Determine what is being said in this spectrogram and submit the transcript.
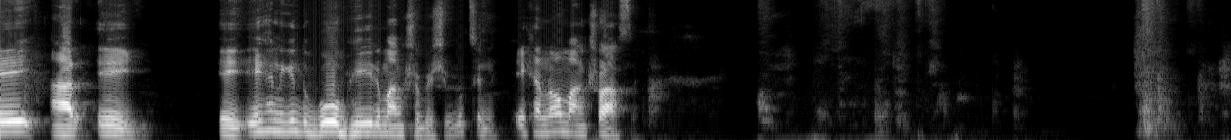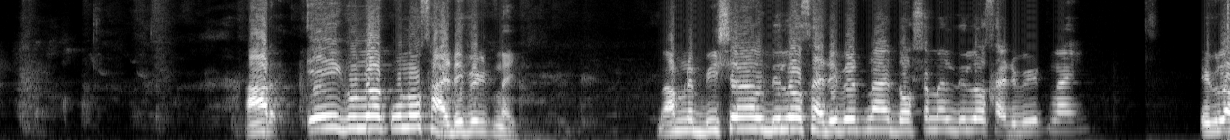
এই আর এই এই, এখানে কিন্তু গভীর মাংস বেশি, বুঝছেন? এখানেও মাংস আছে। আর এইগুলো কোনো সাইড এফেক্ট নাই। আপনি বিশ এম এল দিলেও সাইড এফেক্ট নাই, দশ এম এল দিলেও সাইড এফেক্ট নাই। এগুলা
